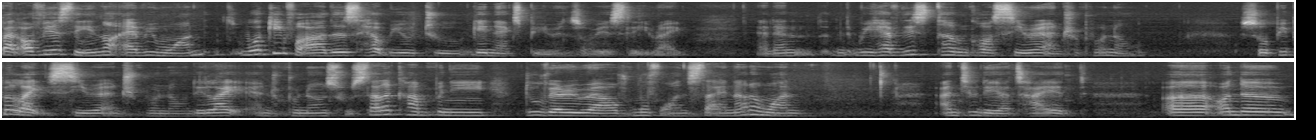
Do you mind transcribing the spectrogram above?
But obviously, not everyone. Working for others help you to gain experience, obviously, right? And then we have this term called serial entrepreneur. So people like serial entrepreneur. They like entrepreneurs who start a company, do very well, move on, start another one until they are tired. Uh, on the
